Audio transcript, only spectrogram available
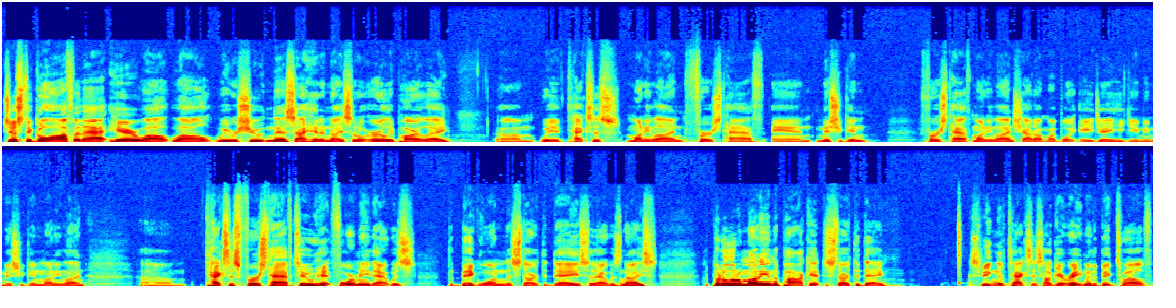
just to go off of that here, while while we were shooting this, I hit a nice little early parlay um, with Texas money line first half and Michigan first half money line. Shout out my boy AJ, he gave me Michigan money line. Um, Texas first half too hit for me. That was the big one to start the day, so that was nice. I put a little money in the pocket to start the day. Speaking of Texas, I'll get right into the Big 12.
